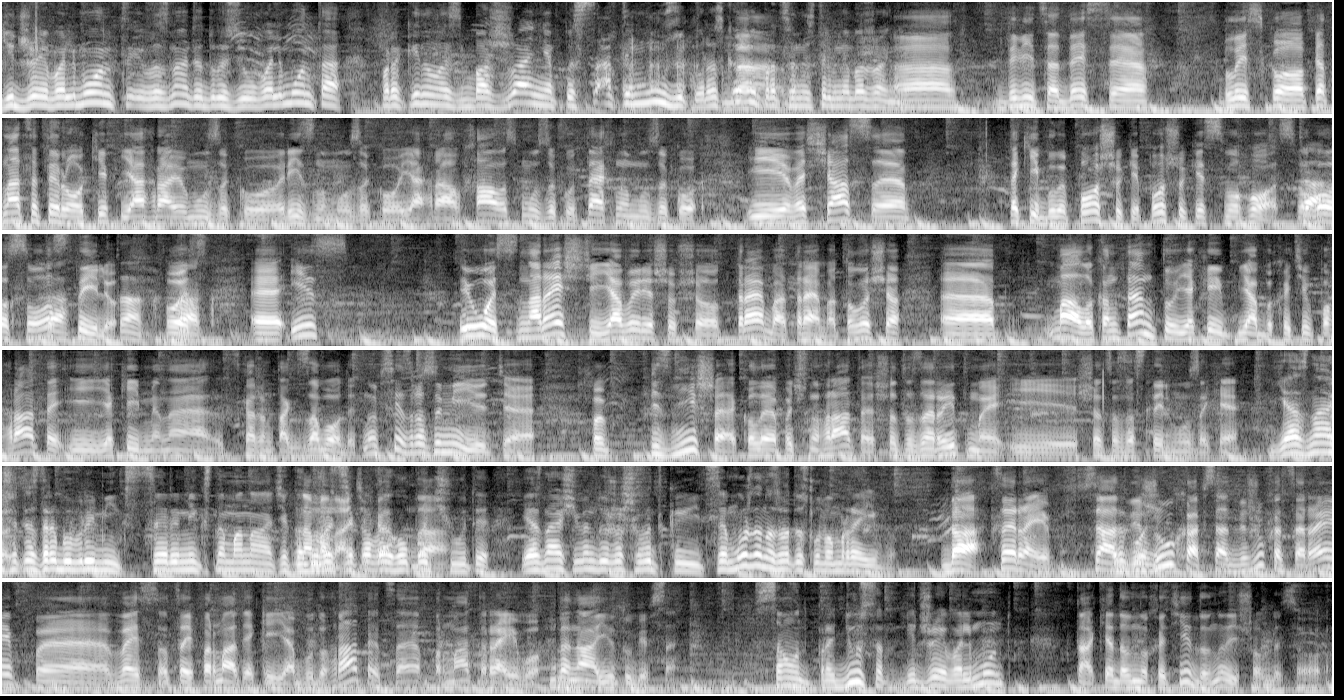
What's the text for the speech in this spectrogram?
Діджей Вальмонт, і ви знаєте, друзі, у Вальмонта перекинулось бажання писати музику. Розкажи Да, про це нестримне бажання. Е, дивіться, десь е, близько 15 років я граю музику, різну музику. Я грав хаос-музику, техно-музику. І весь час е, такі були пошуки, пошуки свого, свого, Так, свого так, стилю. так, ось. так. Е, і, с- і ось нарешті я вирішив, що треба, треба. Тому що е, мало контенту, який я би хотів пограти, і який мене, скажімо так, заводить. Ну всі зрозуміють е, пізніше, коли я почну грати, що це за ритми і що це за стиль музики. Я знаю, що ти зробив ремікс. Це ремікс на Монатіка. На дуже Монатіка, цікаво його да. почути. Я знаю, що він дуже швидкий. Це можна назвати словом рейв? Да, це рейв. Вся Прикольно. двіжуха, вся двіжуха це рейв. Е, Весь оцей формат, який я буду грати, це формат рейву. Де на Ютубі все. Саунд-продюсер, діджей Вальмонт. Так, я давно хотів, давно йшов до цього.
